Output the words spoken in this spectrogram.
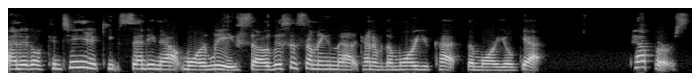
and it'll continue to keep sending out more leaves. So this is something that kind of the more you cut, the more you'll get. Peppers.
